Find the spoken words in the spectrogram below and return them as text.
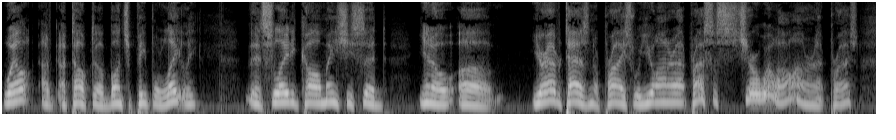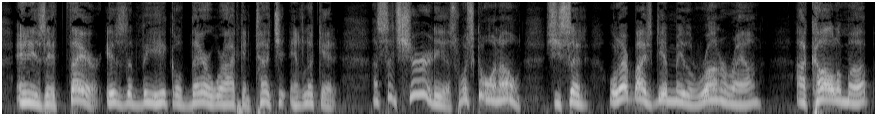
Well, I, I talked to a bunch of people lately. This lady called me. She said, you know. Uh, you're advertising a price. Will you honor that price? I said, sure will. I'll honor that price. And is it there? Is the vehicle there where I can touch it and look at it? I said, sure it is. What's going on? She said, well, everybody's giving me the runaround. I call them up.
